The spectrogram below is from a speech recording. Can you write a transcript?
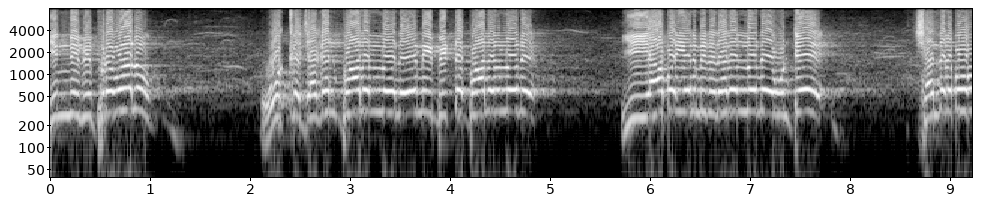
ఇన్ని విప్లవాలు ఒక్క జగన్ పాలనలోనే మీ బిడ్డ పాలనలోనే ఈ యాభై ఎనిమిది నెలల్లోనే ఉంటే చంద్రబాబు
